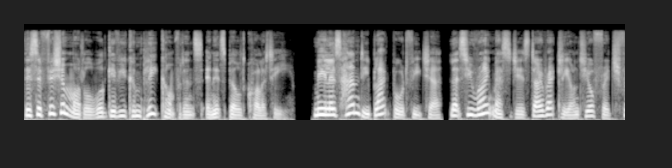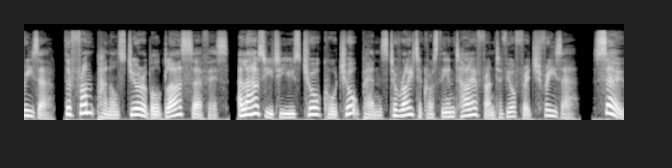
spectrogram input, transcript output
this efficient model will give you complete confidence in its build quality. Miele's handy blackboard feature lets you write messages directly onto your fridge freezer. The front panel's durable glass surface allows you to use chalk or chalk pens to write across the entire front of your fridge freezer. So,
